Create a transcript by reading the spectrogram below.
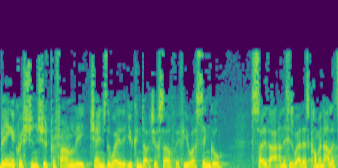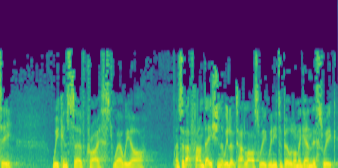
being a Christian should profoundly change the way that you conduct yourself if you are single, so that, and this is where there's commonality, we can serve Christ where we are. And so that foundation that we looked at last week, we need to build on again this week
